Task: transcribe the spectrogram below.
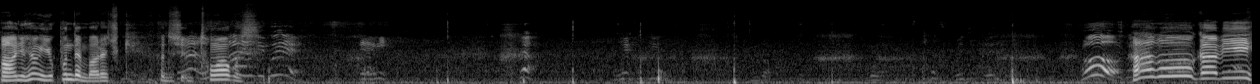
아니 형이 6분 된 말해줄게. 그래도 지금 통화하고 있어. 하고 가비.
